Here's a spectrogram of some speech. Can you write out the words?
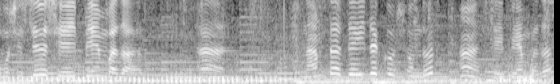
অবশেষে সেই প্রেম বাজার। হ্যাঁ নামটা যেই দেখো সুন্দর হ্যাঁ সেই প্রেম বাজার।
